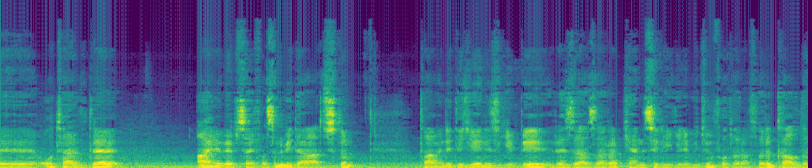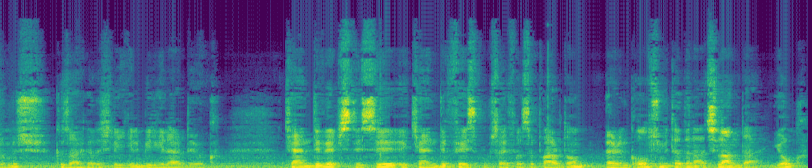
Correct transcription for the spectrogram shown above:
e, otelde aynı web sayfasını bir daha açtım. Tahmin edeceğiniz gibi Reza Zarrab kendisiyle ilgili bütün fotoğrafları kaldırmış. Kız arkadaşıyla ilgili bilgiler de yok. Kendi web sitesi, kendi Facebook sayfası pardon, Aaron Goldschmidt adına açılan da yok.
